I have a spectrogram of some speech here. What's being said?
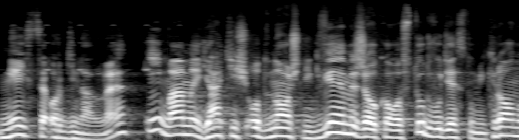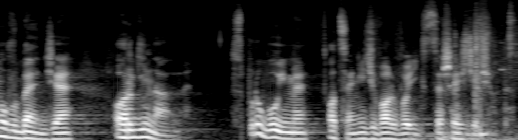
miejsce oryginalne i mamy jakiś odnośnik. Wiemy, że około 120 mikronów będzie oryginalny. Spróbujmy ocenić Volvo XC60.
